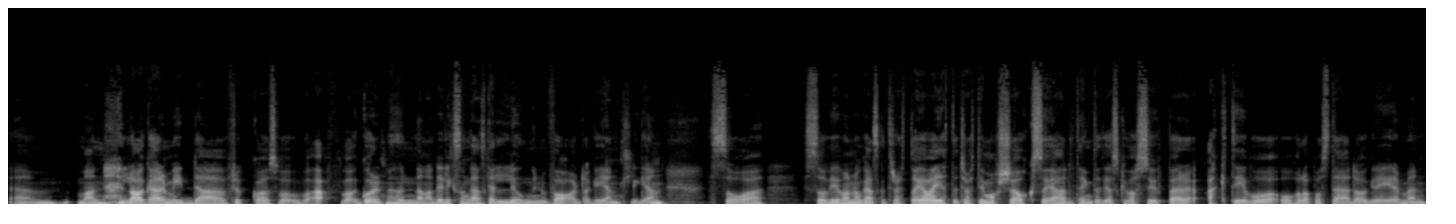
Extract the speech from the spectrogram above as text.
ehm, man lagar middag, frukost, ah, går ut med hundarna. Det är liksom ganska lugn vardag egentligen. Så, så vi var nog ganska trötta. Jag var jättetrött i morse också. Jag hade tänkt att jag skulle vara superaktiv och, och hålla på och städa och grejer. Men,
